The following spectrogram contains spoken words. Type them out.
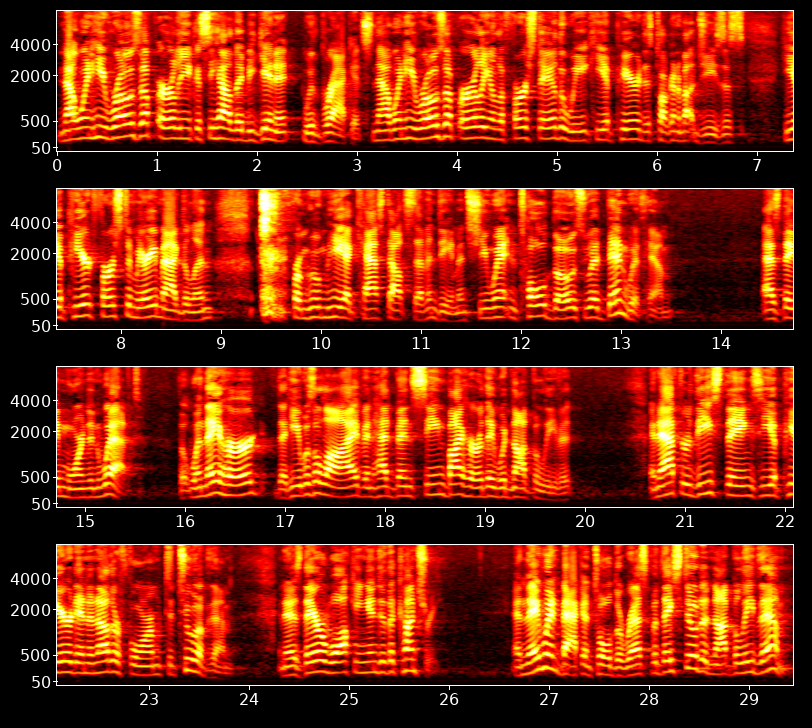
Now, when he rose up early, you can see how they begin it with brackets. Now, when he rose up early on the first day of the week, he appeared, is talking about Jesus. He appeared first to Mary Magdalene, from whom he had cast out seven demons. She went and told those who had been with him as they mourned and wept. But when they heard that he was alive and had been seen by her, they would not believe it. And after these things, he appeared in another form to two of them. And as they were walking into the country, And they went back and told the rest, but they still did not believe them.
